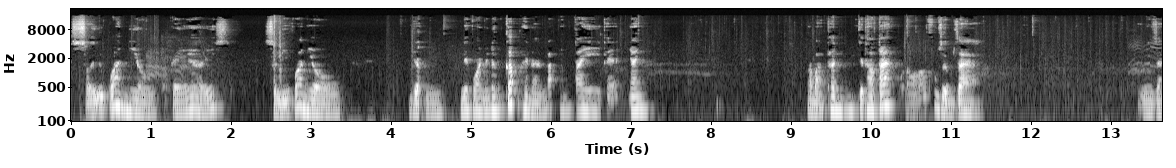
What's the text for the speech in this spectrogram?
sở hữu quá nhiều cái ấy xử lý quá nhiều việc liên quan đến nâng cấp hay là bắt tay thẻ nhanh. Mà bản thân cái thao tác của nó không dườm già giá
